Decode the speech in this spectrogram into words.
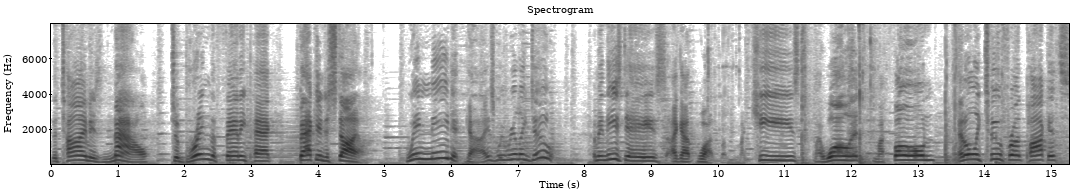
the time is now to bring the fanny pack back into style. We need it, guys. We really do. I mean, these days, I got what? My keys, my wallet, my phone, and only two front pockets.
